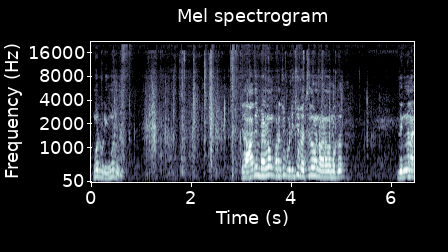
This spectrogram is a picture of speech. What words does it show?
ഇങ്ങോട്ട് പിടി ഇങ്ങോട്ട് പിടി. ഇത് ആദ്യം വെള്ളം കുറച്ച് പിടിച്ച് വെച്ചതുകൊണ്ടാണ് നമുക്ക് ഇതിങ്ങനെ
